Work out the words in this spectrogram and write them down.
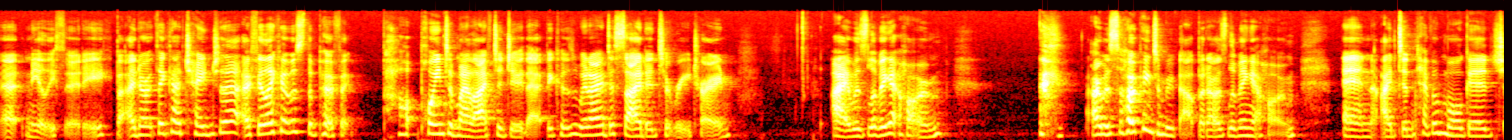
at nearly 30. But I don't think I changed that. I feel like it was the perfect po- point of my life to do that because when I decided to retrain, I was living at home. I was hoping to move out, but I was living at home and I didn't have a mortgage.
